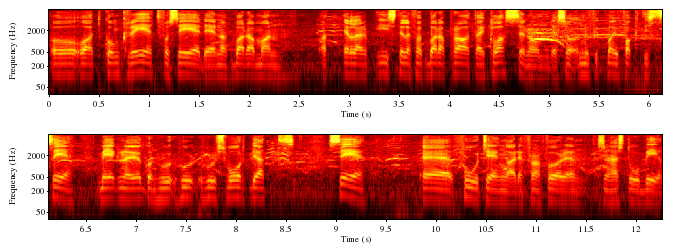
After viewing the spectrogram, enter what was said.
Och, och att konkret få se det än att bara man att, eller istället för att bara prata i klassen om det så nu fick man ju faktiskt se med egna ögon hur, hur, hur svårt det är att se eh, fotgängare framför en sån här stor bil.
